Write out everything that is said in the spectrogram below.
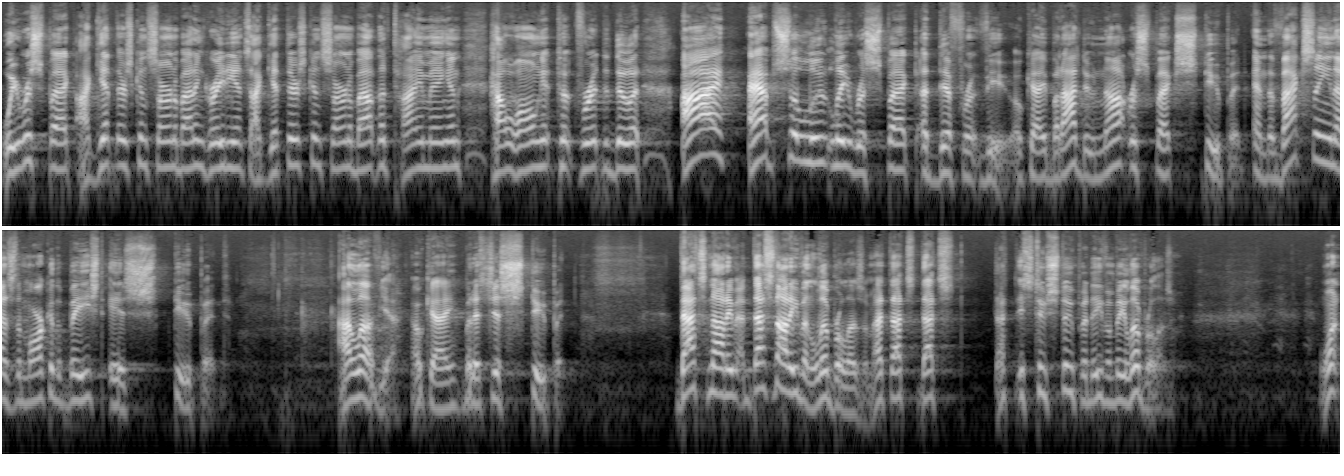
We respect. I get there's concern about ingredients. I get there's concern about the timing and how long it took for it to do it. I absolutely respect a different view, okay? But I do not respect stupid. And the vaccine as the mark of the beast is stupid. I love you, okay? But it's just stupid. That's not even, that's not even liberalism. That, that's, that's, that, it's too stupid to even be liberalism. One,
